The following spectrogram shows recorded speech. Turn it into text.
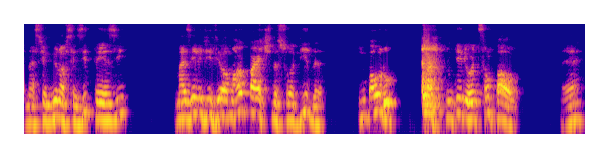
Nasceu em 1913, mas ele viveu a maior parte da sua vida em Bauru, no interior de São Paulo, né?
